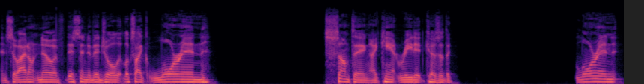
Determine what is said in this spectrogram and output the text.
And so I don't know if this individual, it looks like Lauren something. I can't read it because of the Lauren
